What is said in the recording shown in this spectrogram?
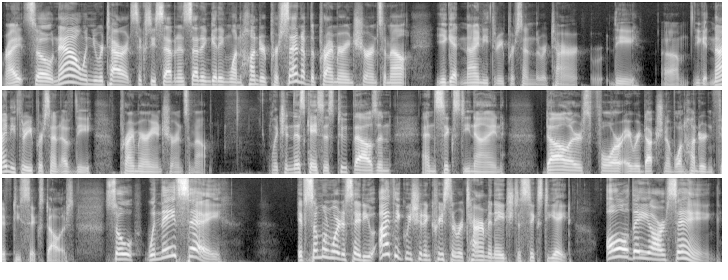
Right? So now when you retire at 67 instead of getting 100% of the primary insurance amount, you get 93% of the retire the um, you get 93% of the primary insurance amount, which in this case is $2,069 for a reduction of $156. So when they say if someone were to say to you, I think we should increase the retirement age to 68, all they are saying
